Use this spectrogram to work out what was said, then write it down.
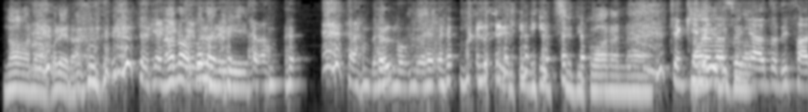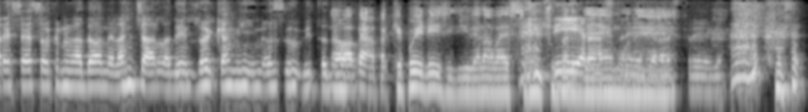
No, no, quello era. Perché no, no, quello era, era, un, era un bel momento. Quello era l'inizio di Conan. C'è chi no, non ha sognato di fare sesso con una donna e lanciarla dentro il camino subito. No, dopo. vabbè, perché poi lei si rivelava essere un super sì, era demone. Strega, strega.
